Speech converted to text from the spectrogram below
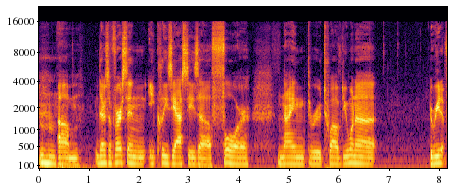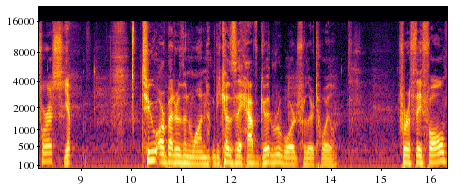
Mm-hmm. Um, there's a verse in Ecclesiastes uh, four nine through twelve. Do you want to read it for us? Yep. Two are better than one because they have good reward for their toil. For if they fall,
